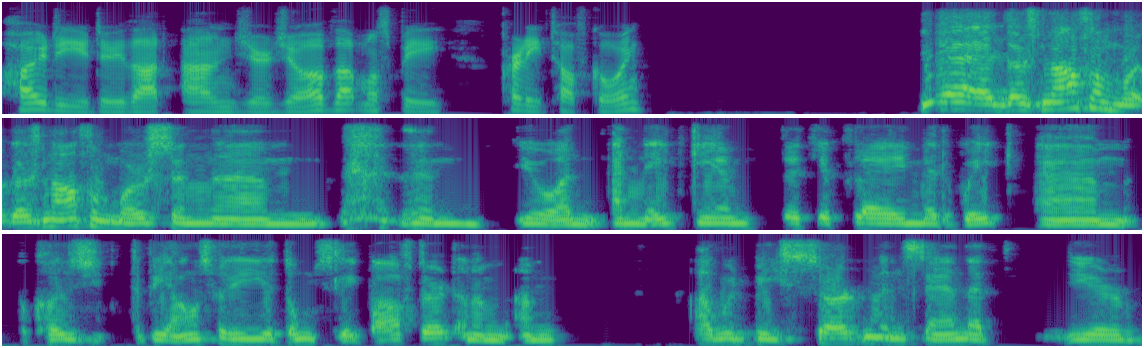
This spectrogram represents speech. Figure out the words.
how do you do that and your job? That must be pretty tough going. Yeah, there's nothing. There's nothing worse than um, than you know a, night game that you play midweek. Um, because to be honest with you, you don't sleep after it, and I'm, I'm I would be certain in saying that you're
